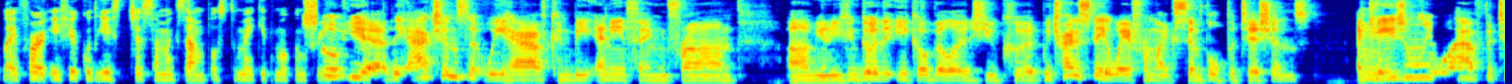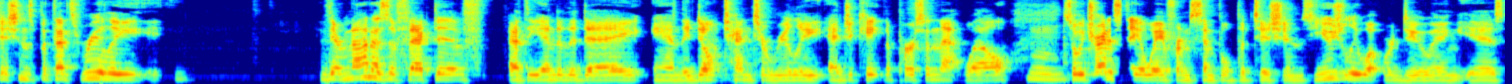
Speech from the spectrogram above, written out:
Like, for if you could give just some examples to make it more concrete. So, yeah, the actions that we have can be anything from, um, you know, you can go to the eco village. You could. We try to stay away from like simple petitions. Mm. Occasionally, mm. we'll have petitions, but that's really they're not as effective at the end of the day and they don't tend to really educate the person that well mm. so we try to stay away from simple petitions usually what we're doing is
